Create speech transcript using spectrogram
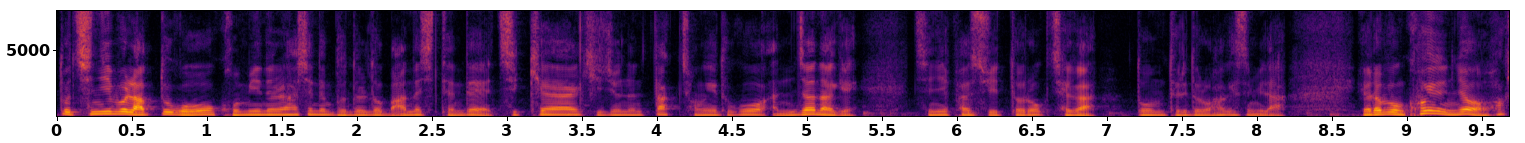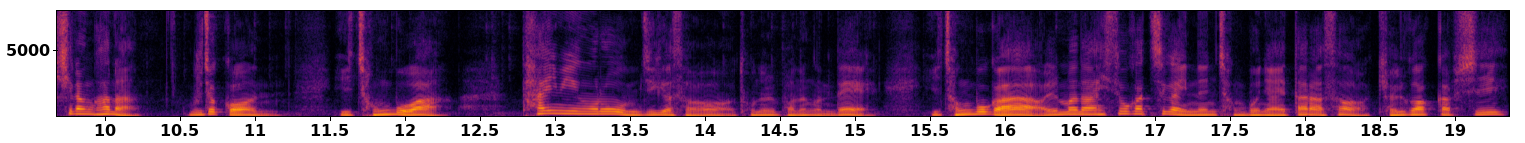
또 진입을 앞두고 고민을 하시는 분들도 많으실 텐데 지켜야 할 기준은 딱 정해두고 안전하게 진입할 수 있도록 제가 도움 드리도록 하겠습니다. 여러분 코인은요 확실한 거 하나 무조건 이 정보와 타이밍으로 움직여서 돈을 버는 건데 이 정보가 얼마나 희소 가치가 있는 정보냐에 따라서 결과값이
